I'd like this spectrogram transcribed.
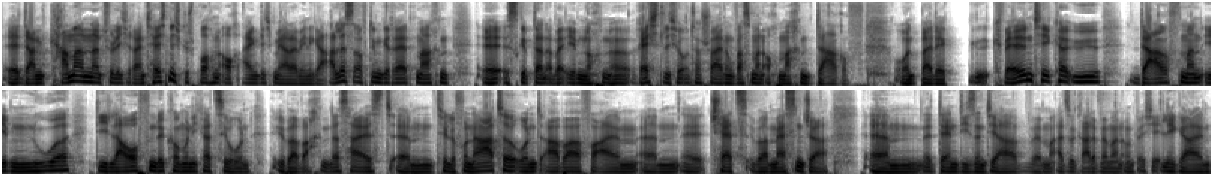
äh, dann kann man natürlich rein technisch gesprochen auch eigentlich mehr oder weniger alles auf dem Gerät machen. Äh, es gibt dann aber eben noch eine rechtliche Unterscheidung, was man auch machen darf. Und bei der Quellen-TKÜ darf man eben nur die laufende Kommunikation überwachen. Das heißt ähm, Telefonate und aber vor allem ähm, äh, Chats über Messenger. Ähm, denn die sind ja, man, also gerade wenn man irgendwelche illegalen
